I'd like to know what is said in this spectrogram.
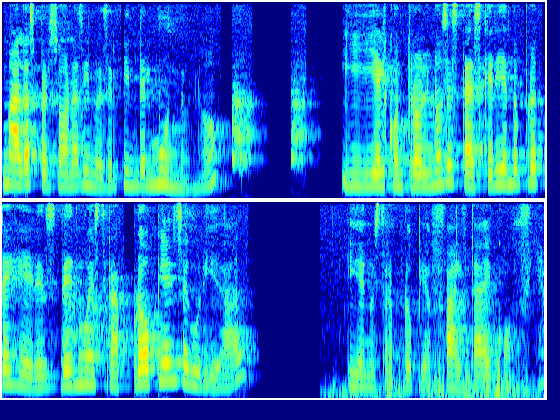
malas personas y no es el fin del mundo, ¿no? Y el control nos está queriendo proteger es de nuestra propia inseguridad y de nuestra propia falta de confianza.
